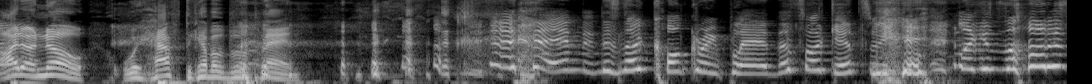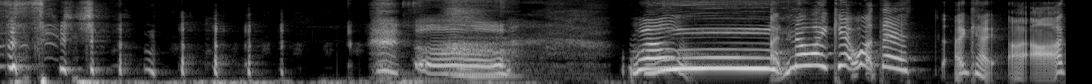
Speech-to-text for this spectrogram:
I don't know. We have to come up with a plan. and there's no concrete plan. That's what gets me. like it's the hardest decision. oh. well, no, I get what they're. Okay, I,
